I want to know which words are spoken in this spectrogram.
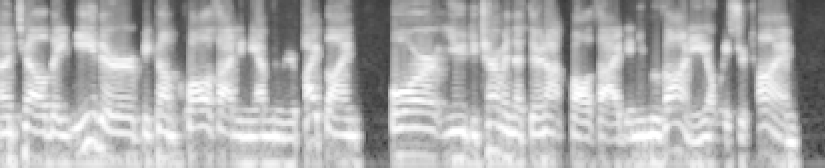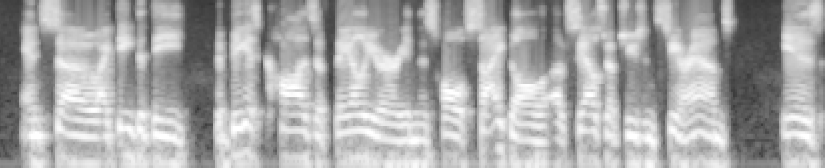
until they either become qualified and you have them in your pipeline, or you determine that they're not qualified and you move on and you don't waste your time. And so I think that the the biggest cause of failure in this whole cycle of sales reps using CRMs is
